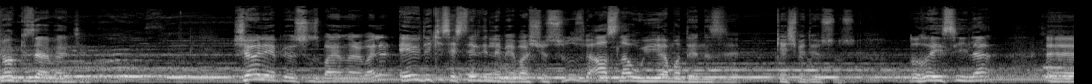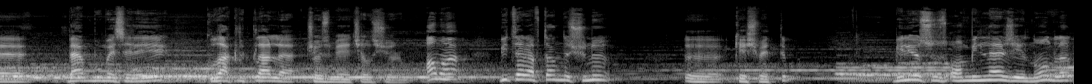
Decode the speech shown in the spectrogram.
Çok güzel bence. Şöyle yapıyorsunuz bayanlar baylar. Evdeki sesleri dinlemeye başlıyorsunuz ve asla uyuyamadığınızı keşfediyorsunuz. Dolayısıyla eee, ben bu meseleyi kulaklıklarla çözmeye çalışıyorum. Ama bir taraftan da şunu eee, keşfettim. Biliyorsunuz on binlerce yıl ne oldu lan?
